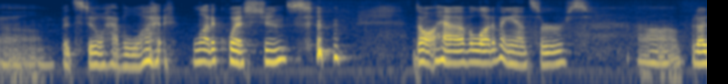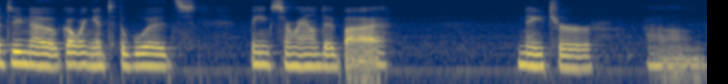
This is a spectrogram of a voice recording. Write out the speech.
um, but still have a lot a lot of questions. Don't have a lot of answers, uh, but I do know going into the woods being surrounded by nature. Um,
